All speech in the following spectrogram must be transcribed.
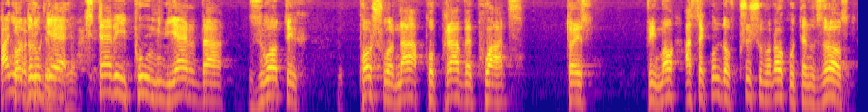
Pani po Rokity drugie, może. 4,5 miliarda złotych poszło na poprawę płac. To jest primo, a sekundo w przyszłym roku ten wzrost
